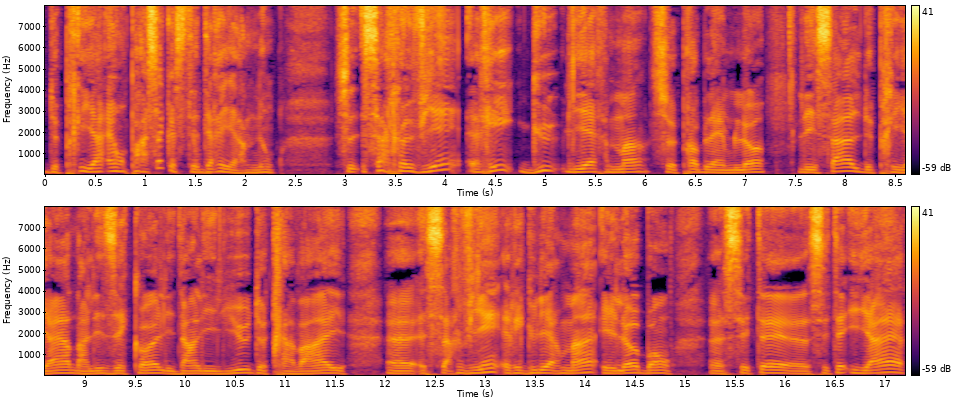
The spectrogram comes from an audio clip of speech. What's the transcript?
de prière. Et on pensait que c'était derrière nous ça revient régulièrement, ce problème-là. Les salles de prière dans les écoles et dans les lieux de travail, euh, ça revient régulièrement. Et là, bon, euh, c'était c'était hier.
